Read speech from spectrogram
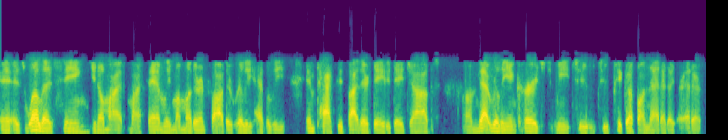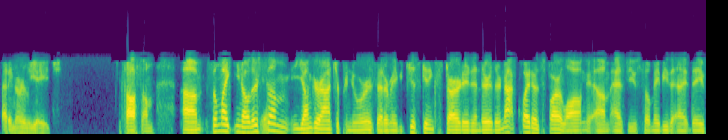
as well as seeing you know my my family, my mother and father, really heavily impacted by their day to day jobs. Um, that really encouraged me to to pick up on that at a at a at an early age. It's awesome. Um, so Mike, you know, there's Yeah. some younger entrepreneurs that are maybe just getting started and they're they're not quite as far along um, as you. So maybe they, uh, they've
